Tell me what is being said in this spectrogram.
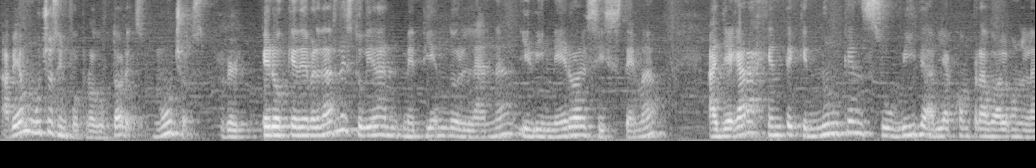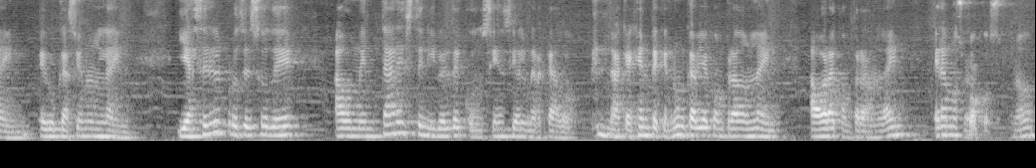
Había muchos infoproductores, muchos, pero que de verdad le estuvieran metiendo lana y dinero al sistema a llegar a gente que nunca en su vida había comprado algo online, educación online, y hacer el proceso de aumentar este nivel de conciencia del mercado, a que gente que nunca había comprado online ahora comprar online, éramos pocos, ¿no?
